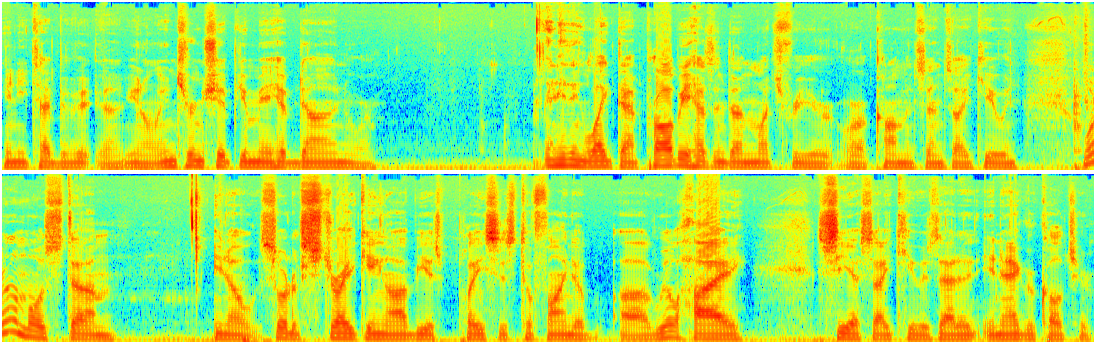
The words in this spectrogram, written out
any type of uh, you know internship you may have done or anything like that probably hasn't done much for your or common sense IQ. And one of the most um, you know sort of striking, obvious places to find a, a real high CSIQ is that in, agriculture.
